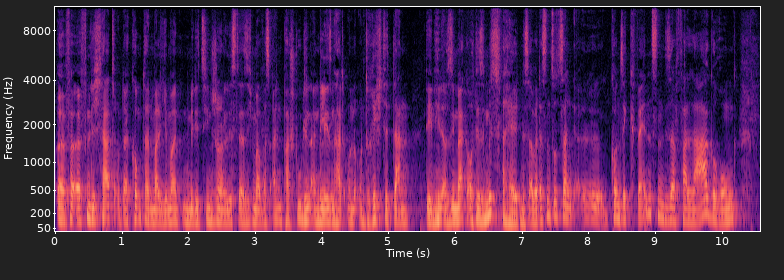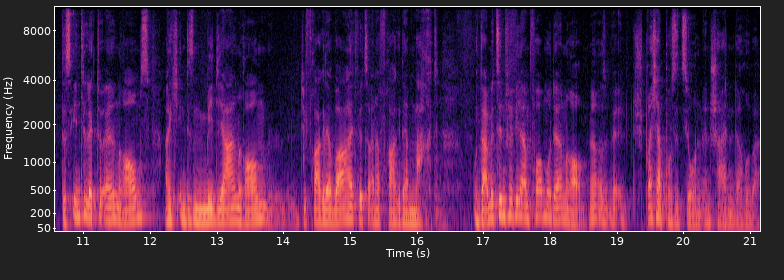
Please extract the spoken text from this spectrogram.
äh, veröffentlicht hat und da kommt dann mal jemand, ein Medizinjournalist, der sich mal was ein paar Studien angelesen hat und, und richtet dann den hin. Also Sie merken auch dieses Missverhältnis, aber das sind sozusagen äh, Konsequenzen dieser Verlagerung des intellektuellen Raums eigentlich in diesen medialen Raum. Die Frage der Wahrheit wird zu einer Frage der Macht. Und damit sind wir wieder im vormodernen Raum. Ne? Also Sprecherpositionen entscheiden darüber.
